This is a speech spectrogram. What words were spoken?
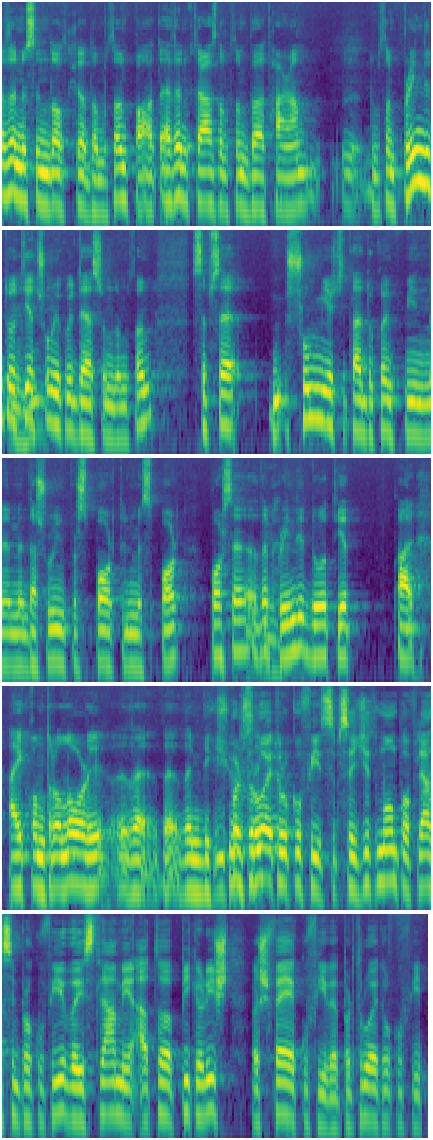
edhe nëse ndodh kjo, domethënë, po, edhe në këtë rast domethënë bëhet haram, domethënë prindi duhet të jetë mhm. shumë i kujdesshëm, domethënë, sepse shumë mirë që ta edukojmë fëmijën me me dashurinë për sportin, me sport, porse edhe mhm. prindi duhet të jetë ai ai kontrollori dhe dhe dhe mbikëqyrësi për të ruajtur kufijtë sepse gjithmonë po flasim për kufijtë dhe Islami atë pikërisht është fe e kufijve për të ruajtur kufijtë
